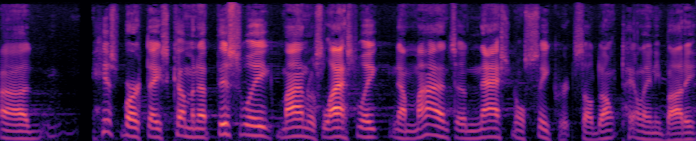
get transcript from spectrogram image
uh, his birthday's coming up this week. Mine was last week. Now, mine's a national secret, so don't tell anybody,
